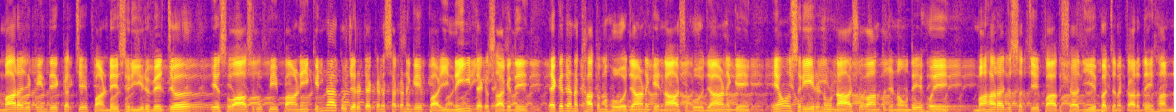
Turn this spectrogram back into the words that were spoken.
ਮਹਾਰਾਜ ਕਹਿੰਦੇ, ਕੱਚੇ ਭਾਂਡੇ ਸਰੀਰ ਵਿੱਚ ਇਹ ਸਵਾਸ ਰੂਪੀ ਪਾਣੀ ਕਿੰਨਾ ਕੁਜਰ ਚਿਰ ਸਕਣਗੇ ਭਾਈ? ਨਹੀਂ ਟਿਕ ਸਕਦੇ। ਇੱਕ ਦਿਨ ਖਤਮ ਹੋ ਜਾਣਗੇ, ਨਾਸ਼ ਹੋ ਜਾਣਗੇ। ਇਉਂ ਸਰੀਰ ਨੂੰ ਨਾਸ਼ਵੰਤ ਜਨਾਉਂਦੇ ਹੋਏ ਮਹਾਰਾਜ ਸੱਚੇ ਪਾਤਸ਼ਾਹ ਜੀ ਇਹ ਬਚਨ ਕਰਦੇ ਹਨ।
